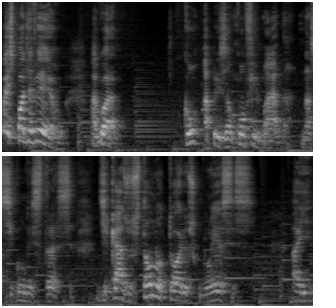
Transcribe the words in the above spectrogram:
mas pode haver erro. Agora, com a prisão confirmada na segunda instância de casos tão notórios como esses, aí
